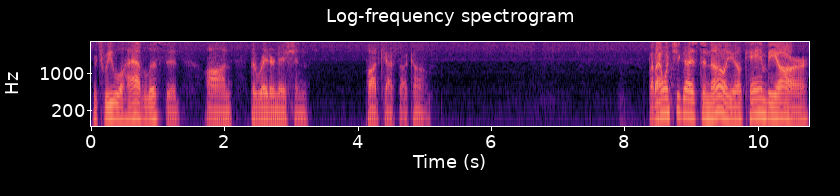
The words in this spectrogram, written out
which we will have listed on the Raider Nation podcast.com. But I want you guys to know, you know, KNBR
